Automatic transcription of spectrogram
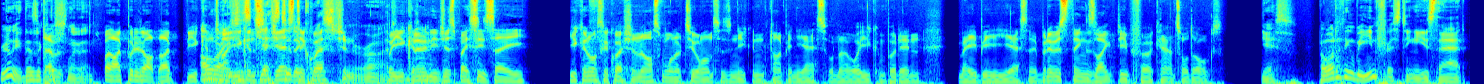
Really? There's a That question like that. Well, I put it up. I, you can Oh, right, type- you can suggest a question, right? but you can okay. only just basically say you can ask a question and ask one of two answers, and you can type in yes or no, or you can put in maybe yes, no. But it was things like, do you prefer cats or dogs? Yes. But what I think would be interesting is that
